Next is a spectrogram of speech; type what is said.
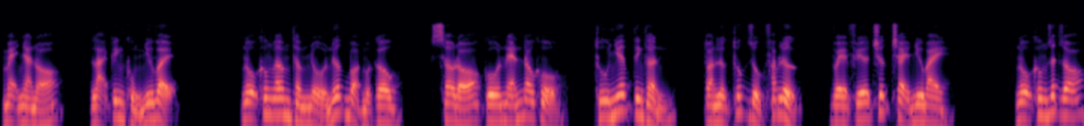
Mẹ nhà nó, lại kinh khủng như vậy. Nộ không âm thầm nhổ nước bọt một câu, sau đó cố nén đau khổ, thu nhiếp tinh thần, toàn lực thúc giục pháp lực, về phía trước chạy như bay. Nộ không rất rõ,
